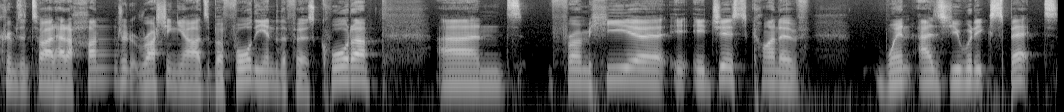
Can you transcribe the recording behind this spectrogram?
Crimson Tide had 100 rushing yards before the end of the first quarter. And from here, it, it just kind of went as you would expect.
